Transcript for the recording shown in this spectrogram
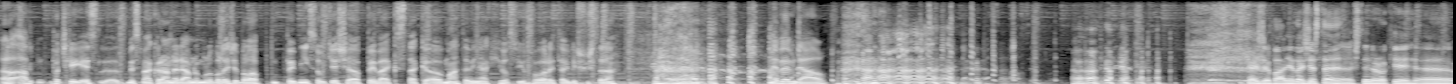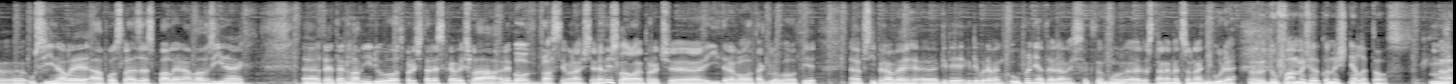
A, a počkej, jestli, my jsme akorát nedávno mluvili, že byla pivní soutěž eh, Pivex, tak máte vy nějakýho svého favorita, když už teda... Nevím dál. Každopádně, takže jste čtyři roky uh, usínali a posléze spali na Vavřínech. Uh, to je ten hlavní důvod, proč ta deska vyšla, nebo vlastně ona ještě nevyšla, ale proč uh, jí trvalo tak dlouho ty uh, přípravy, uh, kdy, kdy bude venku úplně teda, než se k tomu dostaneme, co na ní bude. Doufáme, že konečně letos. Ale...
